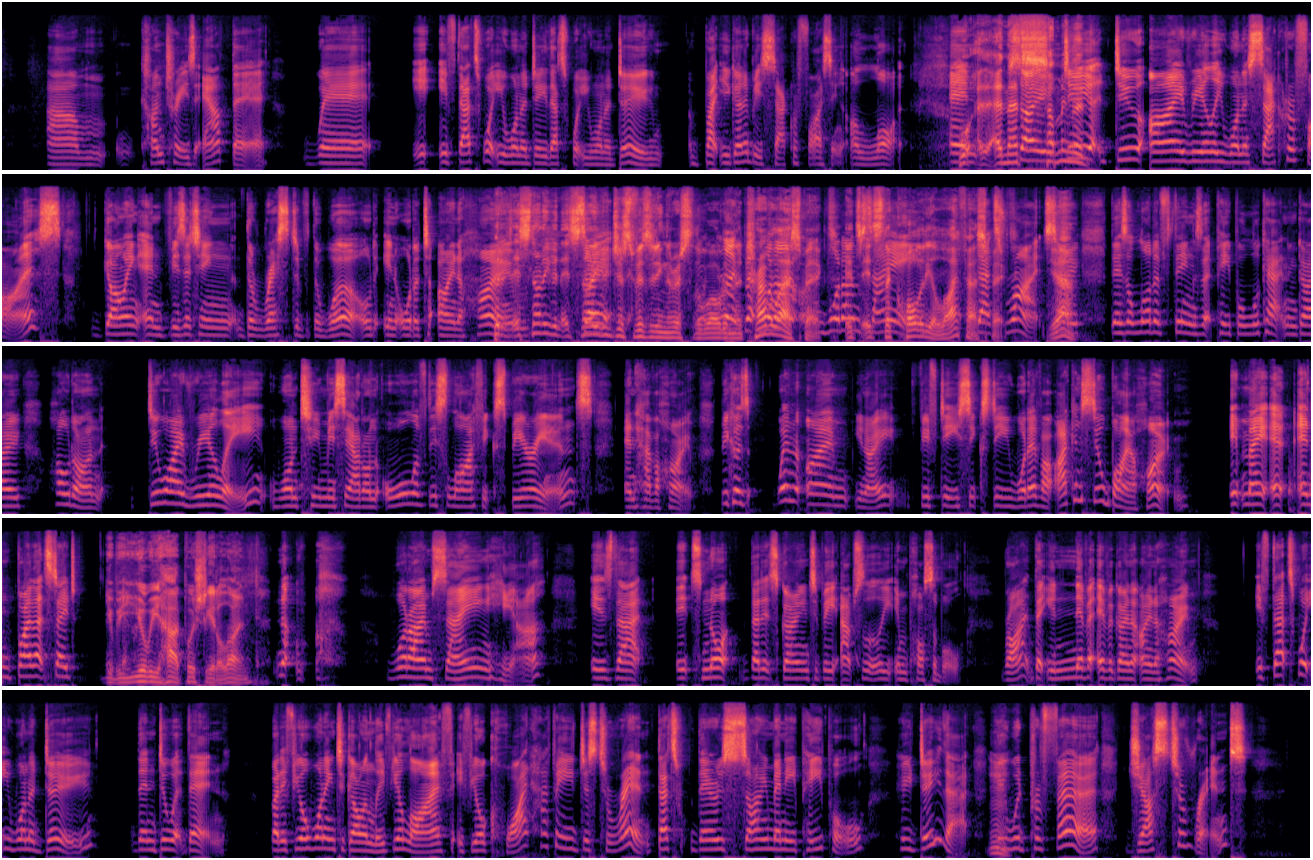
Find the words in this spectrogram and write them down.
um, countries out there where if that's what you want to do, that's what you want to do. But you're going to be sacrificing a lot. And, Well, and that's so something do, that- do I really want to sacrifice going and visiting the rest of the world in order to own a home. But it's not even. It's So- not even just visiting the rest of the world No, in the travel I- aspect. what I'm it's it's the quality of life aspect. That's right. Yeah. So there's a lot of things that people look at and go, hold on, do I really want to miss out on all of this life experience and have a home? Because when I'm, you know, 50, 60, whatever, I can still buy a home. It may, and by that stage, you'll be you'll be hard pushed to get a loan. no, what I'm saying here is that it's not that it's going to be absolutely impossible, right? That you're never ever going to own a home. If that's what you want to do, then do it then. But if you're wanting to go and live your life, if you're quite happy just to rent, that's there is so many people who do that, who Mm. would prefer just to rent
